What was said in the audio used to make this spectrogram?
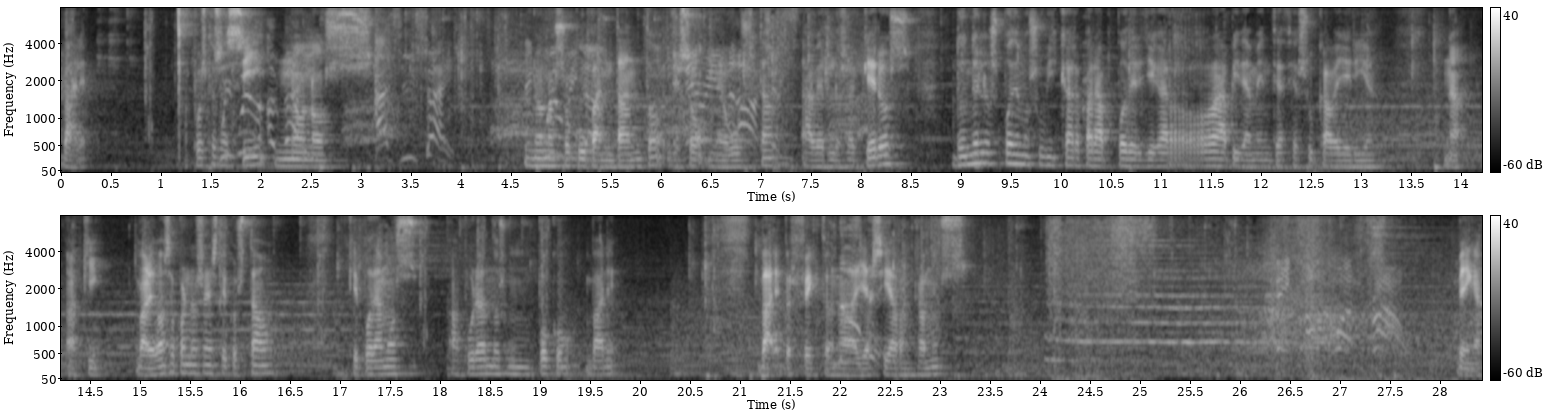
Vale. Puestos así no nos... No nos ocupan tanto. Y eso me gusta. A ver, los arqueros... ¿Dónde los podemos ubicar para poder llegar rápidamente hacia su caballería? No, aquí. Vale, vamos a ponernos en este costado. Que podamos apurarnos un poco, ¿vale? Vale, perfecto, nada, ya sí arrancamos. Venga.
